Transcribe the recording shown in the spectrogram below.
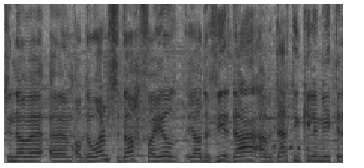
Toen dat we ehm, op de warmste dag van heel ja, de vier dagen hebben we 13 kilometer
